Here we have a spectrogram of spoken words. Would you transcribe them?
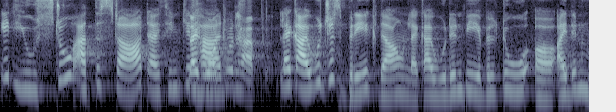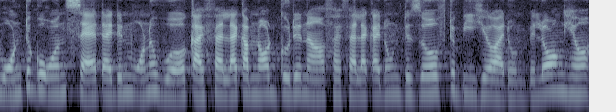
It used to at the start. I think it like had. what would happen? Like I would just break down. Like I wouldn't be able to. Uh, I didn't want to go on set. I didn't want to work. I felt like I'm not good enough. I felt like I don't deserve to be here. I don't belong here.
